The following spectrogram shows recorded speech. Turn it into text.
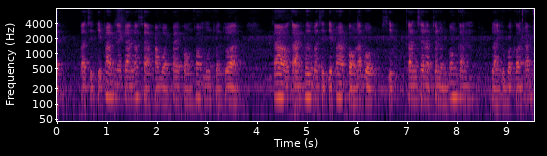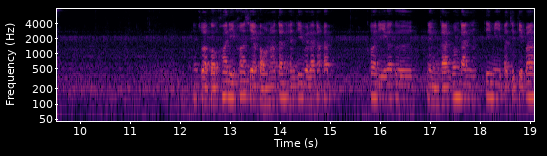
8. ประสิทธิภาพในการรักษาความปลอดภัยของข้อมูลส่วนตัว 9. การเพิ่มประสิทธิภาพของระบบ 10. การสนับสนุนป้องกันหลายอุปกรณ์ครับ ในส่วนของข้อดีข้อเสียของ Norton Antivirus นะครับ ข้อดีก็คือ 1. การป้องกันที่มีประสิทธิภาพ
